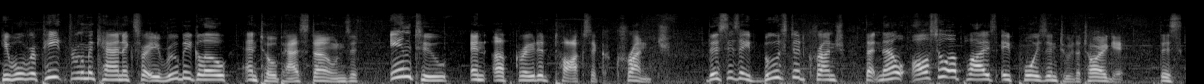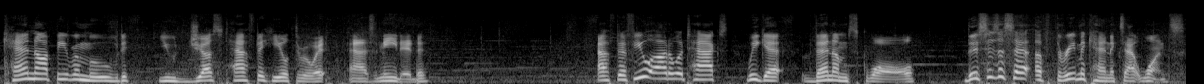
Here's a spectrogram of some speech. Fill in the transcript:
He will repeat through mechanics for a Ruby Glow and Topaz Stones, into an upgraded Toxic Crunch. This is a boosted crunch that now also applies a poison to the target. This cannot be removed, you just have to heal through it as needed. After a few auto attacks, we get Venom Squall. This is a set of three mechanics at once.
